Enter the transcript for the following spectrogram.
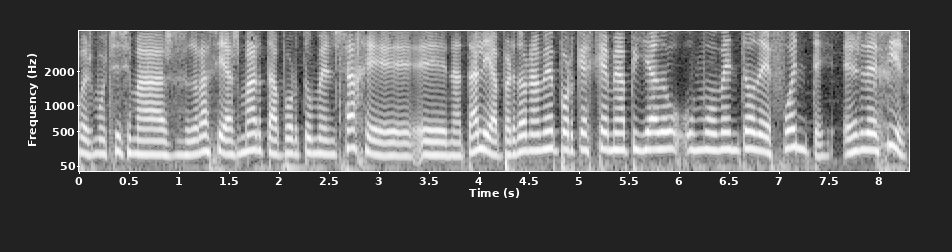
Pues muchísimas gracias Marta por tu mensaje, eh, Natalia. Perdóname porque es que me ha pillado un momento de fuente, es decir,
